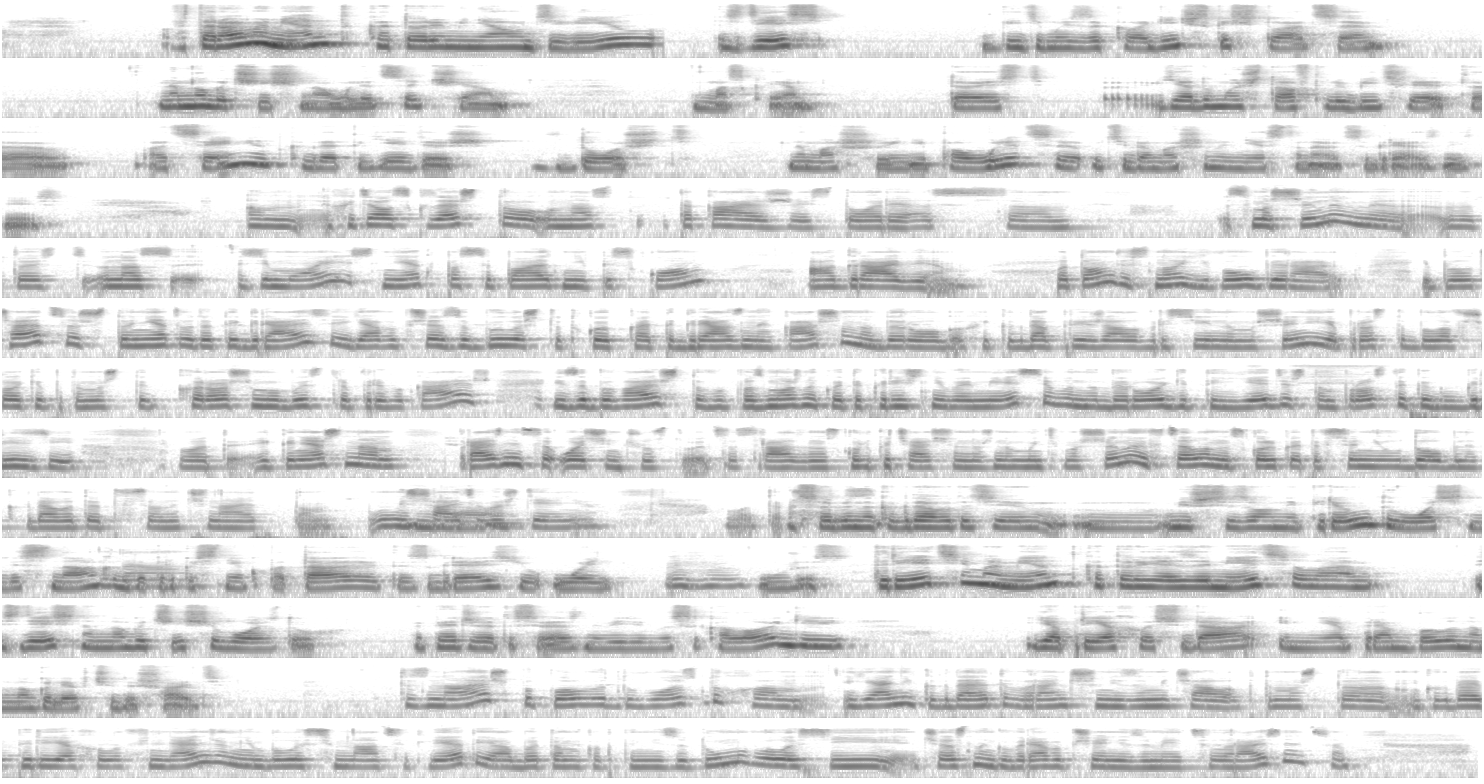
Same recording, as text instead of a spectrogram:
Второй момент, который меня удивил, здесь, видимо, из-за экологической ситуации, намного чище на улице, чем в Москве. То есть э, я думаю, что автолюбители это оценят, когда ты едешь в дождь на машине по улице, у тебя машина не становится грязной здесь. Хотела сказать, что у нас такая же история с с машинами, э, то есть у нас зимой снег посыпают не песком, а гравием. Потом весной его убирают. И получается, что нет вот этой грязи. Я вообще забыла, что такое какая-то грязная каша на дорогах. И когда приезжала в Россию на машине, я просто была в шоке, потому что ты к хорошему быстро привыкаешь и забываешь, что, возможно, какое-то коричневое месиво на дороге ты едешь, там просто как в грязи. Вот. И, конечно, разница очень чувствуется сразу, насколько чаще нужно мыть машину, и в целом, насколько это все неудобно, когда вот это все начинает там мешать да. вождению. Вот, Особенно, когда вот эти межсезонные периоды, осень, весна, когда да. только снег потает и с грязью, ой, угу. ужас. Третий момент, который я заметила, здесь намного чище воздух. Опять же, это связано, видимо, с экологией. Я приехала сюда, и мне прям было намного легче дышать. Ты знаешь, по поводу воздуха, я никогда этого раньше не замечала, потому что когда я переехала в Финляндию, мне было 17 лет, я об этом как-то не задумывалась и, честно говоря, вообще не заметила разницы.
